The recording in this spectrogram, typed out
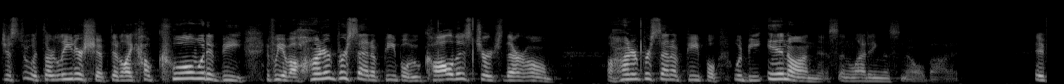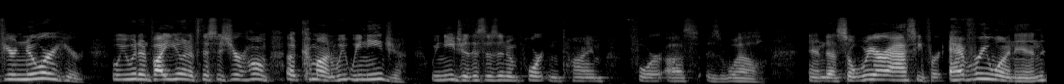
just with our leadership, they're like, how cool would it be if we have 100% of people who call this church their home? 100% of people would be in on this and letting us know about it. If you're newer here, we would invite you, and if this is your home, uh, come on, we, we need you. We need you. This is an important time for us as well. And uh, so we are asking for everyone in,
